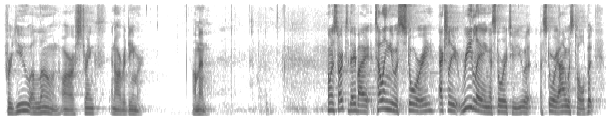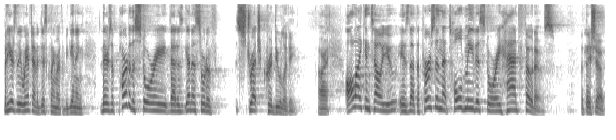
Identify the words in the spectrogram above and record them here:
For you alone are our strength and our Redeemer. Amen. I want to start today by telling you a story, actually relaying a story to you, a, story I was told. But, but here's the we have to have a disclaimer at the beginning. There's a part of the story that is going to sort of stretch credulity. All right. All I can tell you is that the person that told me this story had photos that they show.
